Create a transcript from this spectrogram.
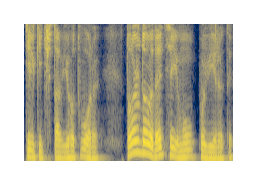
тільки читав його твори, тож доведеться йому повірити.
